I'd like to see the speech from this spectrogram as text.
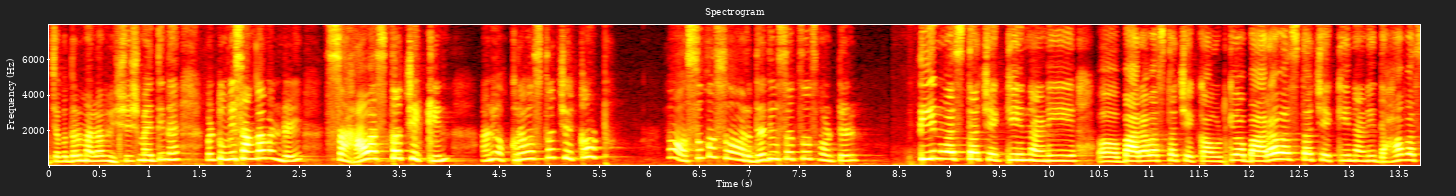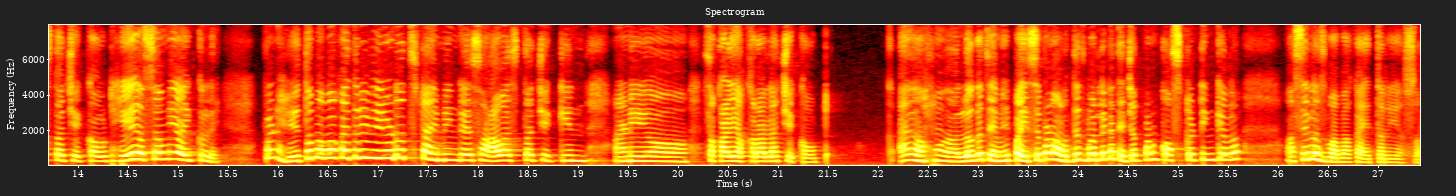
ह्याच्याबद्दल मला विशेष माहिती नाही पण तुम्ही सांगा मंडळी सहा वाजता चेक इन आणि अकरा वाजता चेकआउट असं कसं? अर्ध्या दिवसाचंच हॉटेल तीन वाजता चेक इन आणि बारा वाजता चेकआउट किंवा बारा वाजता चेक इन आणि दहा वाजता चेकआउट हे असं मी ऐकलंय. पण हे तर बाबा काहीतरी वियडच टायमिंग आहे सहा वाजता चेक इन आणि सकाळी अकराला चेकआउट काय अलगच आहे. म्हणजे पैसे पण अर्धेच भरले का त्याच्यात पण कॉस्ट कटिंग केलं? असेलच बाबा काहीतरी असं.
